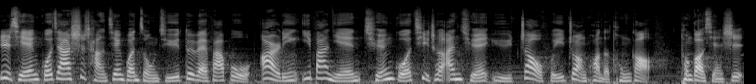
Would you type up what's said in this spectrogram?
日前，国家市场监管总局对外发布《二零一八年全国汽车安全与召回状况》的通告。通告显示，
